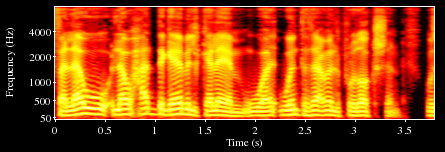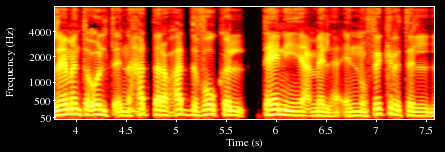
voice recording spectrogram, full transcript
فلو لو حد جاب الكلام و... وانت تعمل ال production وزي ما انت قلت إن حتى لو حد vocal تاني يعملها إنه فكرة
